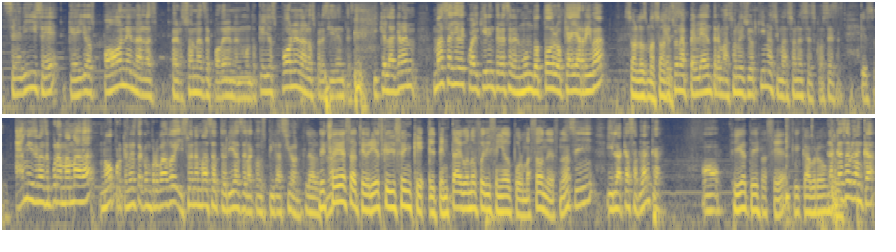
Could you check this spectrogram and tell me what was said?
Se dice que ellos ponen a las personas de poder en el mundo, que ellos ponen a los presidentes y que la gran, más allá de cualquier interés en el mundo, todo lo que hay arriba Son los masones. es una pelea entre masones yorquinos y masones escoceses. Son- A mí se me hace pura mamada, ¿no? Porque no está comprobado y suena más a teorías de la conspiración. Claro. De hecho, ¿no? hay hasta teorías que dicen que el Pentágono fue diseñado por masones, ¿no? Sí, y la Casa Blanca. O Fíjate. Así es. Qué cabrón. la. Casa Blanca,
